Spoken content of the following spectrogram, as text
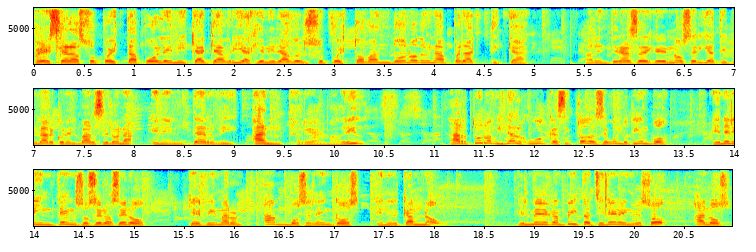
Pese a la supuesta polémica que habría generado el supuesto abandono de una práctica al enterarse de que no sería titular con el Barcelona en el derby ante Real Madrid, Arturo Vidal jugó casi todo el segundo tiempo en el intenso 0-0 que firmaron ambos elencos en el Camp Nou. El mediocampista chileno ingresó a los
